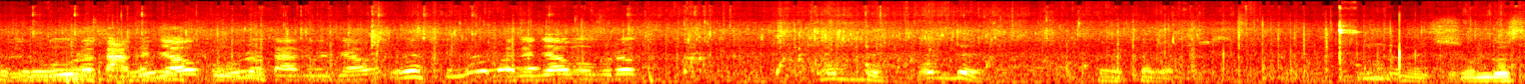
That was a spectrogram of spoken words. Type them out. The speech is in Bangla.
মুবরক আগে যাও মুবরক আগে যাও। আগে যাও মুবরক সুন্দর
